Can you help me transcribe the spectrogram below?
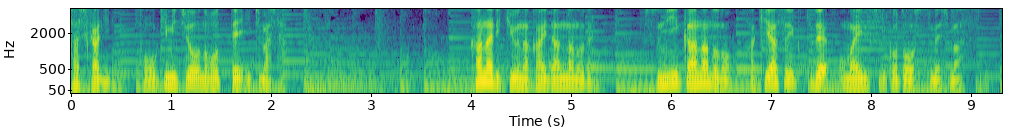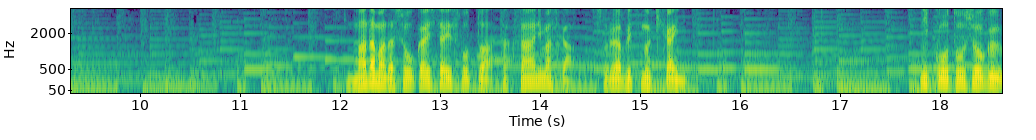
確かに遠き道を登っていきました。かなり急な階段なのでスニーカーなどの履きやすい靴でお参りすることをお勧めします。まだまだ紹介したいスポットはたくさんありますがそれは別の機会に。日光東照宮。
